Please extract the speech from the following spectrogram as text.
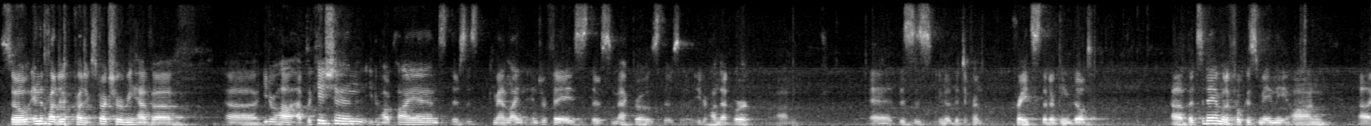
So in the project project structure, we have a, a Iroha application, Iroha client, there's this command line interface, there's some macros, there's a Iroha network. Um, uh, this is you know the different crates that are being built. Uh, but today I'm going to focus mainly on uh,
